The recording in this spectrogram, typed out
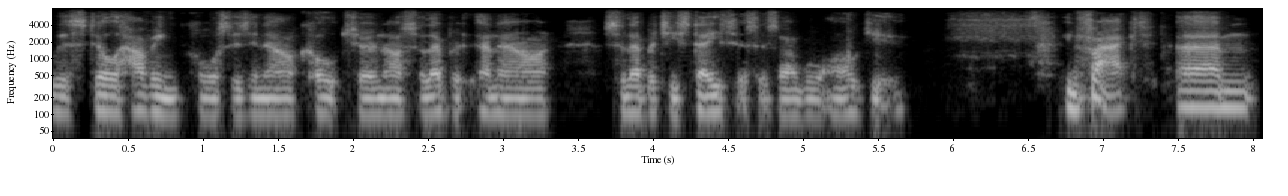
we're still having horses in our culture and our celebrity and our celebrity status, as I will argue. In fact, um,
